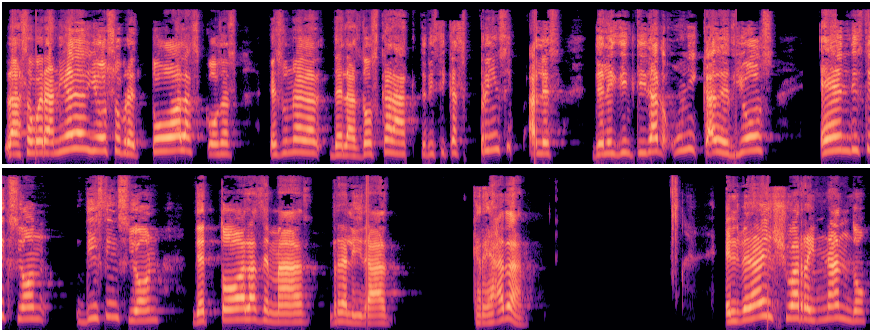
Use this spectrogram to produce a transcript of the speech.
La soberanía de Dios sobre todas las cosas es una de las dos características principales de la identidad única de Dios en distinción, distinción de todas las demás realidad creada. El ver a Yeshua reinando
